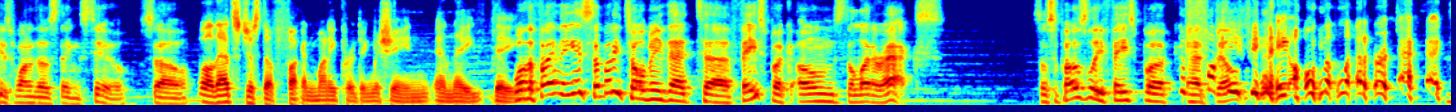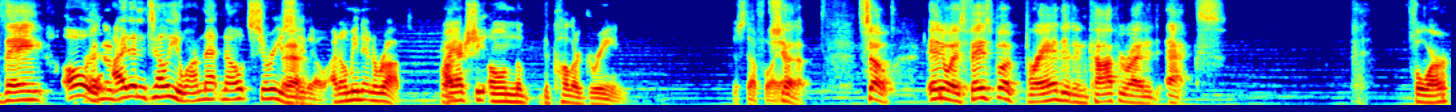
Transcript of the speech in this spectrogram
is one of those things too. So, well that's just a fucking money printing machine and they they well, the funny thing is, somebody told me that uh, Facebook owns the letter X. So supposedly, Facebook the had fuck do you built. they own the letter X? They Oh, Random- I didn't tell you on that note. Seriously, Yeah. though, I don't mean to interrupt. I actually own the, the color green. Just FYI. shut up. So, anyways, Facebook branded and copyrighted X. Four.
